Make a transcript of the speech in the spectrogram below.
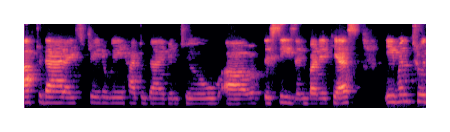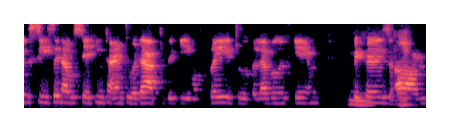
after that, I straight away had to dive into uh, the season. But it, yes, even through the season, I was taking time to adapt to the game of play, to the level of game, mm. because um,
